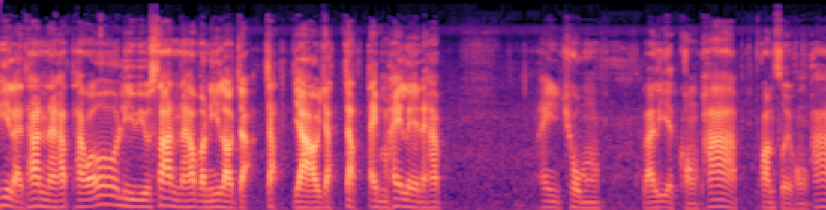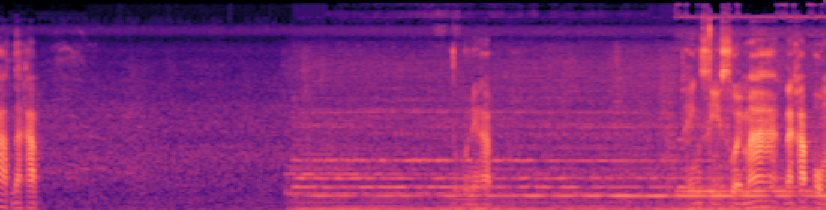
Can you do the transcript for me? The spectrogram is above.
พี่ๆหลายท่านนะครับทักว่าโอ้รีวิวสั้นนะครับ วันนี้เราจะจัดยาวอยากจัดเต็มให้เลยนะครับ ให้ชมรายละเอียดของภาพความสวยของภาพนะครับดูนี่ครับเพลงสีสวยมากนะครับผม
